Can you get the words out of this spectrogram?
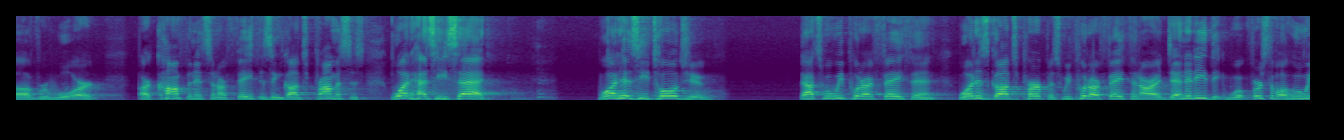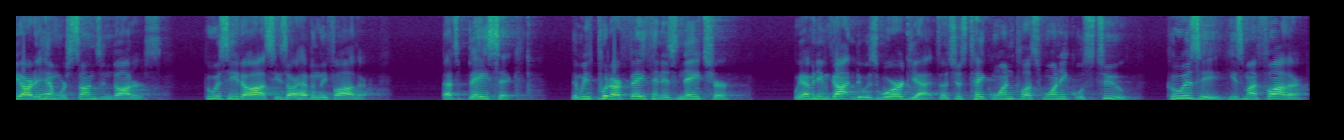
of reward. Our confidence and our faith is in God's promises. What has He said? What has He told you? That's what we put our faith in. What is God's purpose? We put our faith in our identity. First of all, who we are to Him. We're sons and daughters. Who is He to us? He's our Heavenly Father. That's basic. Then we put our faith in his nature. We haven't even gotten to his word yet. Let's just take one plus one equals two. Who is he? He's my father.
